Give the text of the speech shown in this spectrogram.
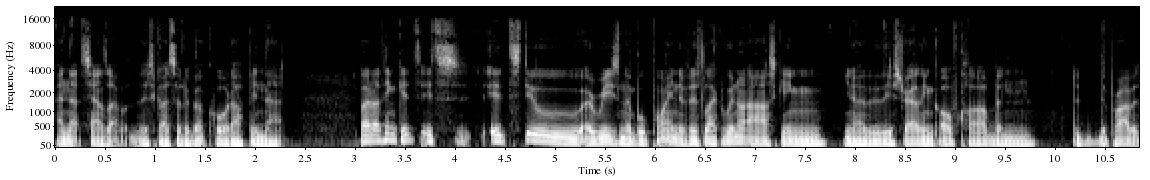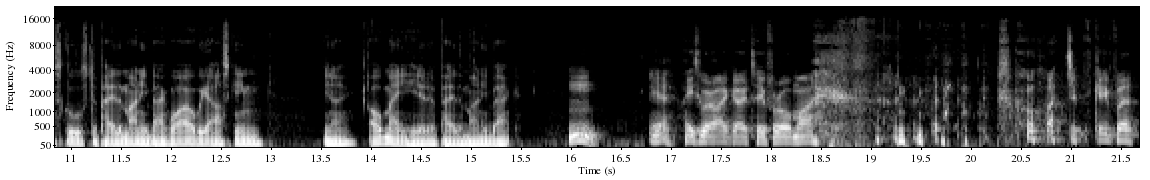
and that sounds like this guy sort of got caught up in that. But I think it's it's it's still a reasonable point. If it's like we're not asking, you know, the, the Australian Golf Club and the, the, private schools to pay the money back, why are we asking, you know, old mate here to pay the money back? Hmm. Yeah, he's where I go to for all my all my JobKeeper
